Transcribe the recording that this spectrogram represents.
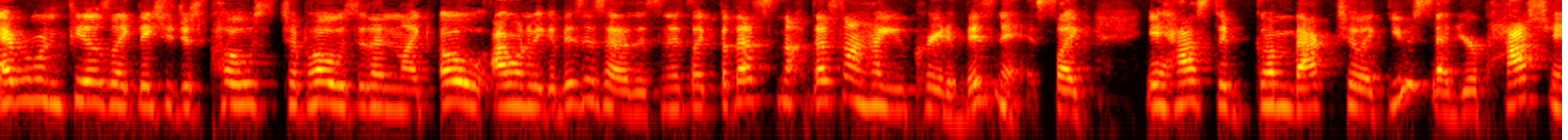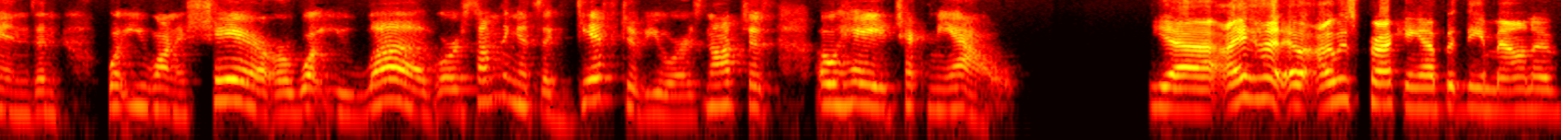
everyone feels like they should just post to post and then like, oh, I want to make a business out of this. And it's like, but that's not that's not how you create a business. Like it has to come back to like you said, your passions and what you want to share or what you love or something that's a gift of yours, not just, oh hey, check me out. Yeah, I had I was cracking up at the amount of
